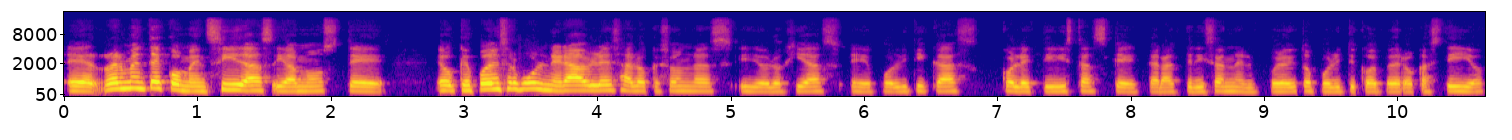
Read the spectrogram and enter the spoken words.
realmente convencidas, digamos, de, que pueden ser vulnerables a lo que son las ideologías políticas colectivistas que caracterizan el proyecto político de Pedro Castillo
